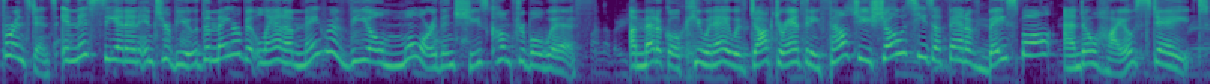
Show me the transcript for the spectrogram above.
For instance, in this CNN interview, the mayor of Atlanta may reveal more than she's comfortable with. A medical Q&A with Dr. Anthony Fauci shows he's a fan of baseball and Ohio State.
